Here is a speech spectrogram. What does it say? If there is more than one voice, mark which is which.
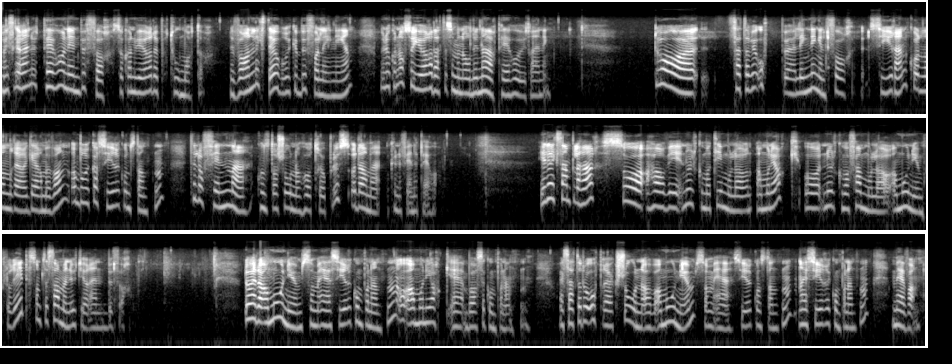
Speaker 1: Når vi skal regne ut pH-en i en buffer, så kan vi gjøre det på to måter. Det vanligste er å bruke bufferligningen, men du kan også gjøre dette som en ordinær pH-utregning. Da setter vi opp eh, ligningen for syren, hvordan den reagerer med vann, og bruker syrekonstanten til å finne konsentrasjonen av H3O+, og dermed kunne finne pH. I det eksempelet her så har vi 0,10 molar ammoniakk og 0,5 molar ammoniumklorid, som til sammen utgjør en buffer. Da er det ammonium som er syrekomponenten, og ammoniakk er basekomponenten. Jeg setter da opp reaksjonen av ammonium, som er nei, syrekomponenten, med vann.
